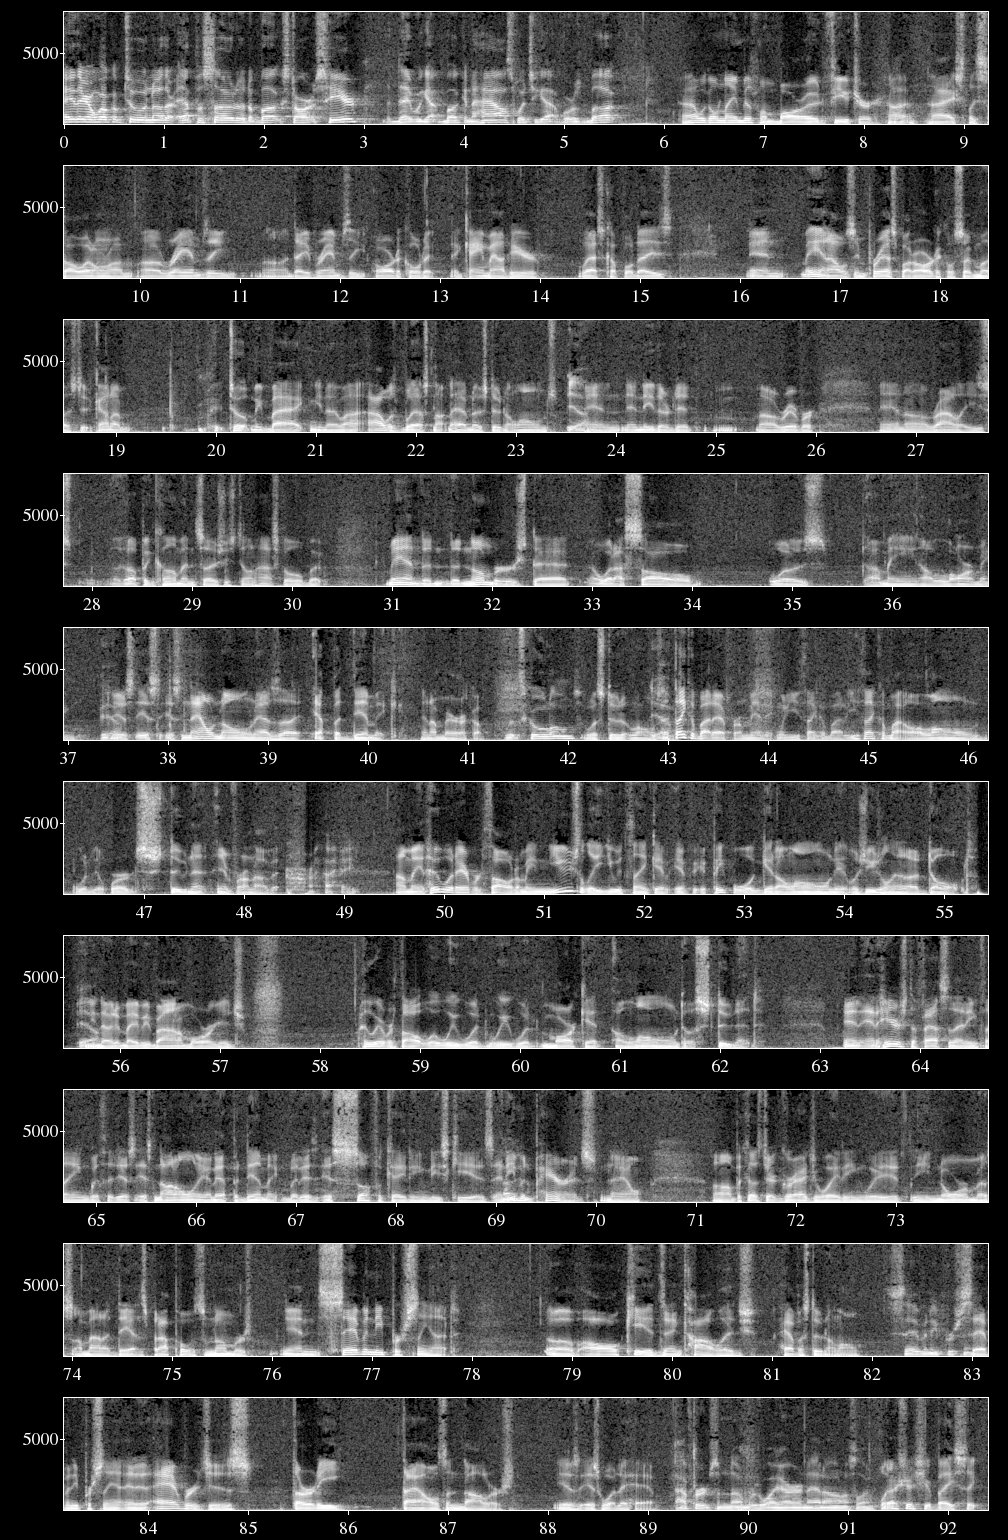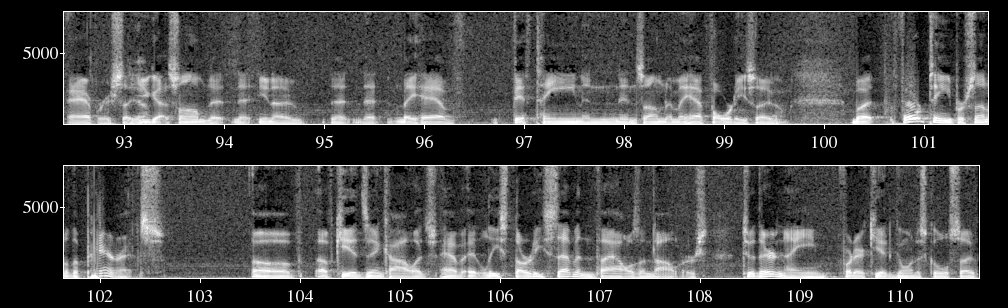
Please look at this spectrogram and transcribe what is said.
Hey there, and welcome to another episode of the Buck Starts Here. Today we got Buck in the house. What you got for us, Buck? Uh, we're gonna name this one "Borrowed Future." I, I actually saw it on a, a Ramsey, uh, Dave Ramsey article that, that came out here last couple of days, and man, I was impressed by the article so much. It kind of it took me back. You know, I, I was blessed not to have no student loans, Yeah. and and neither did uh, River, and uh, Riley's up and coming, so she's still in high school. But man, the the numbers that what I saw was, I mean, alarming. Yeah. It's, it's it's now known as a epidemic in America With school loans? with student loans. Yeah. And think about that for a minute. When you think about it, you think about a loan with the word student in front of it. Right. I mean, who would ever thought? I mean, usually you would think if, if, if people would get a loan, it was usually an adult, Yeah. you know, that may be buying a mortgage. Whoever thought well we would we would market a loan to a student, and and here's the fascinating thing with it is it's not only an epidemic, but it's, it's suffocating these kids and Oh, even yeah. parents now. Uh, because they're graduating with enormous amount of debts, but I pulled some numbers, and seventy percent of all kids in college have a student loan. 70%. Seventy percent, and it averages thirty thousand dollars is is what they have. I've heard some numbers way higher than that, honestly. Well, that's just your basic average. So Yeah. you got some that, that you know that that may have fifteen, and, and some that may have forty. So, Yeah. but fourteen percent of the parents of of kids in college have at least thirty seven thousand dollars to their name for their kid going to school. So.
